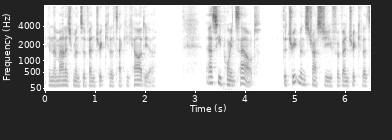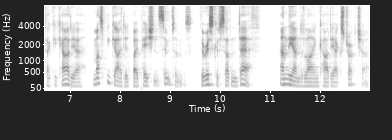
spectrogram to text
in the management of ventricular tachycardia. As he points out, the treatment strategy for ventricular tachycardia must be guided by patient symptoms, the risk of sudden death, and the underlying cardiac structure.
